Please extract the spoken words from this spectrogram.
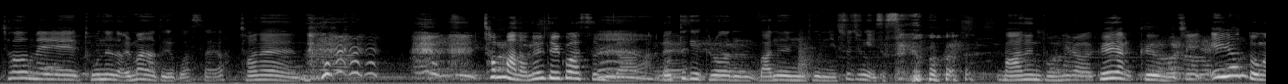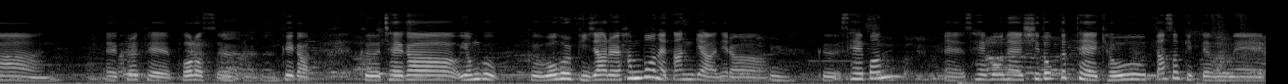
처음에 돈은 얼마나 들고 왔어요? 저는 천만 원을 들고 왔습니다. 네. 어떻게 그런 많은 돈이 수중에 있었어요? 많은 돈이라 그냥 그 뭐지 1년 동안 네, 그렇게 벌었어요. 응, 응, 응. 그러니까 그 제가 영국 그 워홀 비자를 한 번에 딴 게 아니라 응. 그 세 번, 예, 세 번의 시도 끝에 겨우 땄었기 때문에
